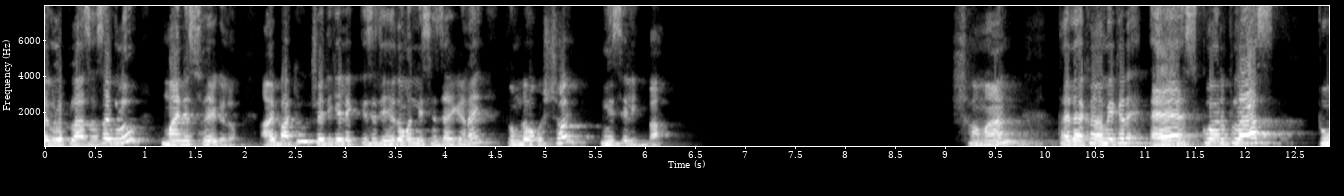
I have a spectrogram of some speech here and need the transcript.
যেগুলো প্লাস আছে, এগুলো মাইনাস হয়ে গেল। আমি বাকি অংশ দিকে লিখতেছি, যেহেতু আমার নিচের জায়গা নাই, তোমরা অবশ্যই নিচে লিখবা। সমান, তাহলে এখন আমি এখানে A square plus two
